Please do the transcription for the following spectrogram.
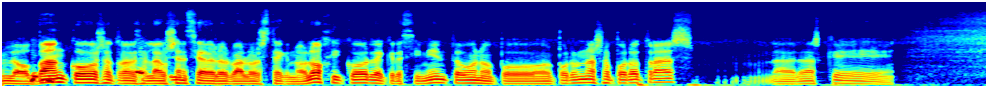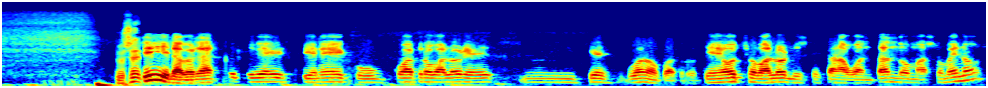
los bancos, otras veces la ausencia de los valores tecnológicos, de crecimiento, bueno, por, por unas o por otras, la verdad es que... Sí, la verdad es que tiene cuatro valores, mm, que es, bueno, cuatro, tiene ocho valores que están aguantando más o menos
